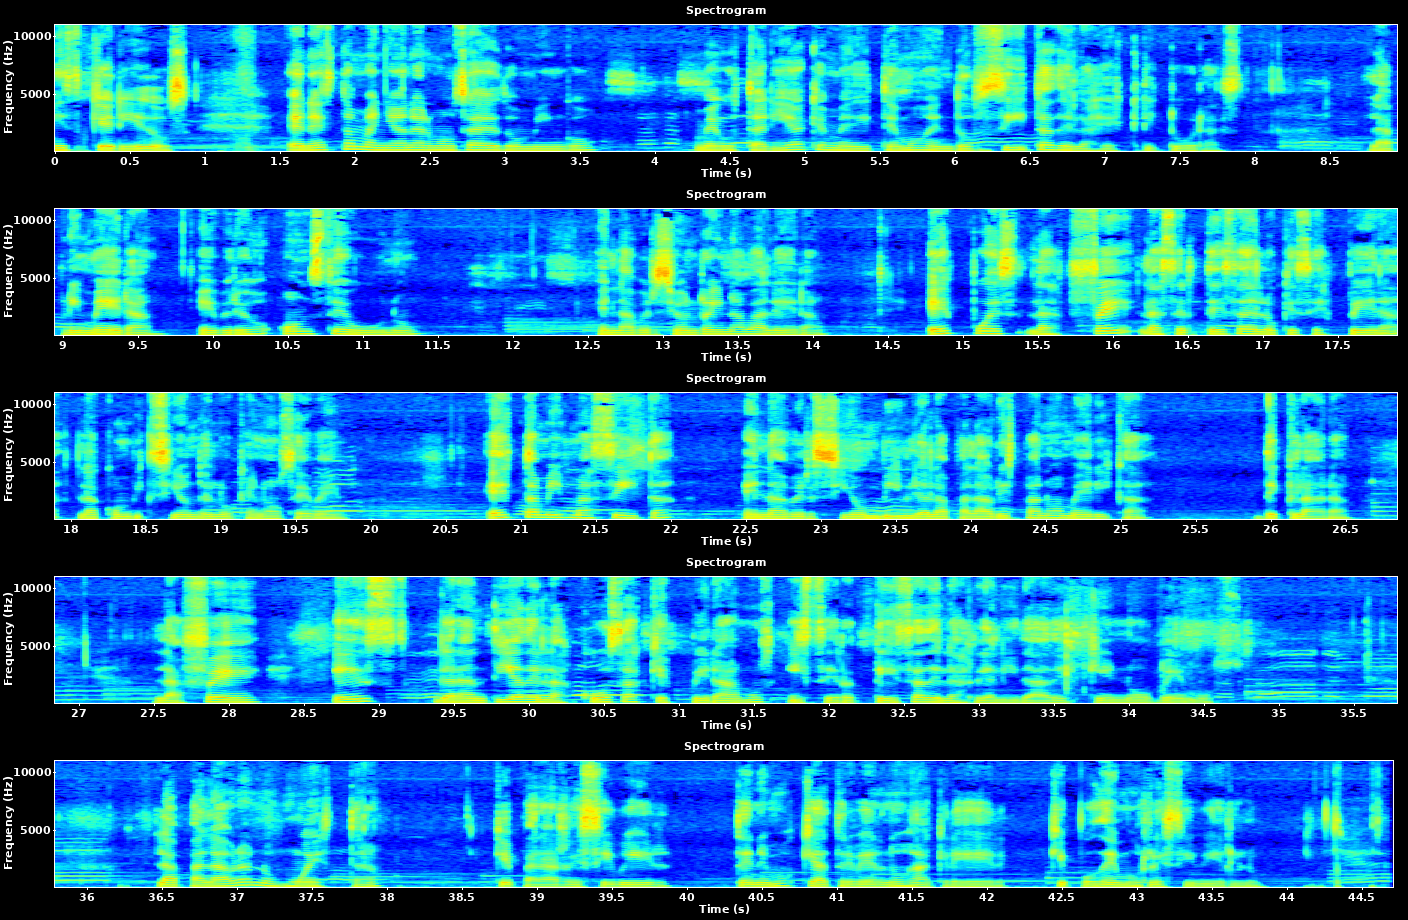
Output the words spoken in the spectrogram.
Mis queridos, en esta mañana hermosa de domingo me gustaría que meditemos en dos citas de las Escrituras. La primera, Hebreos 11.1, en la versión Reina Valera, es pues la fe, la certeza de lo que se espera, la convicción de lo que no se ve. Esta misma cita en la versión Biblia, la palabra Hispanoamérica, declara, la fe es garantía de las cosas que esperamos y certeza de las realidades que no vemos. La palabra nos muestra que para recibir tenemos que atrevernos a creer que podemos recibirlo,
